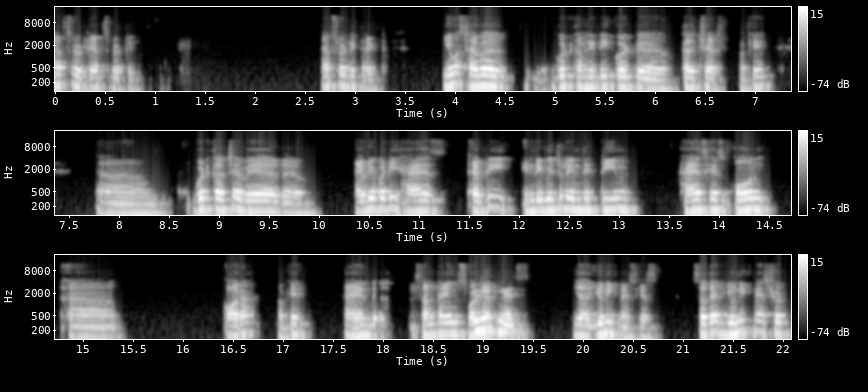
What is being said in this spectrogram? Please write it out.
Absolutely, absolutely, absolutely correct. You must have a good community, good uh, culture. Okay, um, good culture where uh, everybody has every individual in the team has his own uh, aura. Okay, and sometimes what uniqueness. Happens, yeah uniqueness yes. So that uniqueness should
